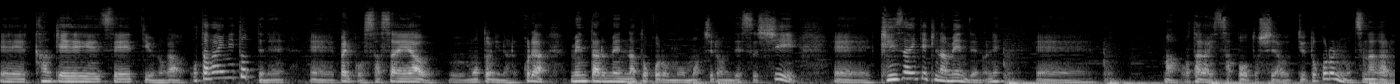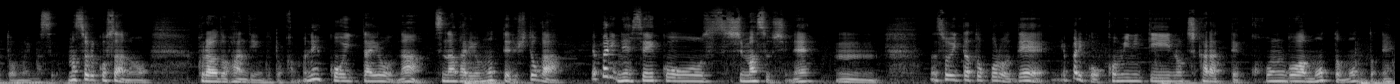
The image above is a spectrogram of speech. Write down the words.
えー、関係性っていうのが、お互いにとってね、えー、やっぱりこう支え合う元になる。これはメンタル面なところももちろんですし、え経済的な面でのね、えまあ、お互いサポートし合うっていうところにもつながると思います。まあ、それこそあの、クラウドファンディングとかもね、こういったようなつながりを持ってる人が、やっぱりね、成功しますしね。うん。そういったところで、やっぱりこう、コミュニティの力って今後はもっともっとね、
